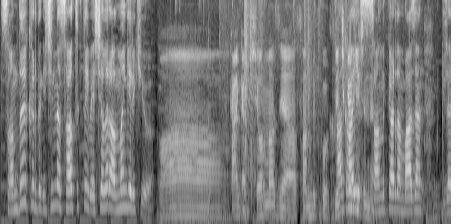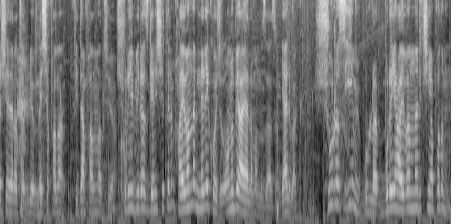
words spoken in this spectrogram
Sandığı kırdın. İçinden sağ tıklayıp eşyaları alman gerekiyor. Vaa. Kanka bir şey olmaz ya. Sandık bu. Ne Kanka çıkıyor ki hayır içinden? sandıklardan bazen güzel şeyler atabiliyor. Meşe falan fidan falan atıyor. Şurayı biraz genişletelim. Hayvanları nereye koyacağız? Onu bir ayarlamamız lazım. Gel bak. Şurası iyi mi? Burla, burayı hayvanlar için yapalım mı?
